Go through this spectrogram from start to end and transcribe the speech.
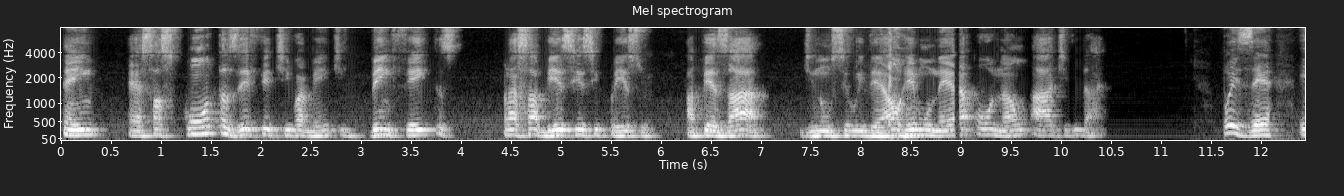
tem essas contas efetivamente bem feitas para saber se esse preço, apesar de não ser o ideal, remunera ou não a atividade. Pois é, e,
